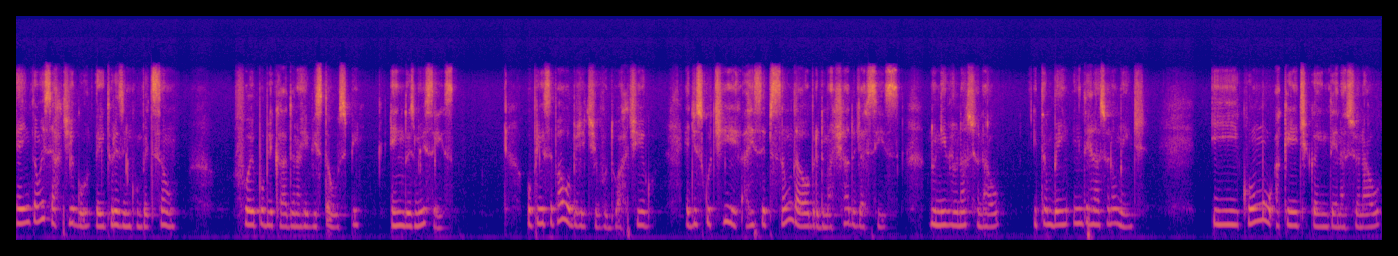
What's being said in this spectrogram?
É, então, esse artigo, Leituras em Competição, foi publicado na revista USP em 2006. O principal objetivo do artigo é discutir a recepção da obra do Machado de Assis no nível nacional e também internacionalmente, e como a crítica internacional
